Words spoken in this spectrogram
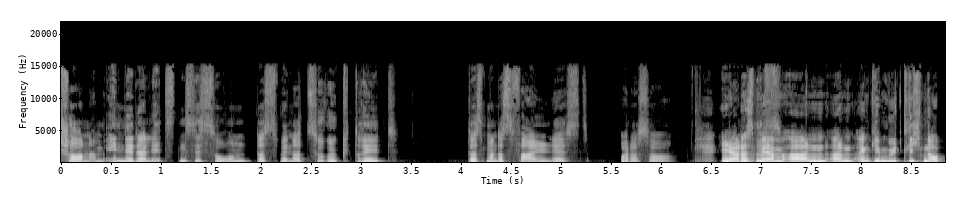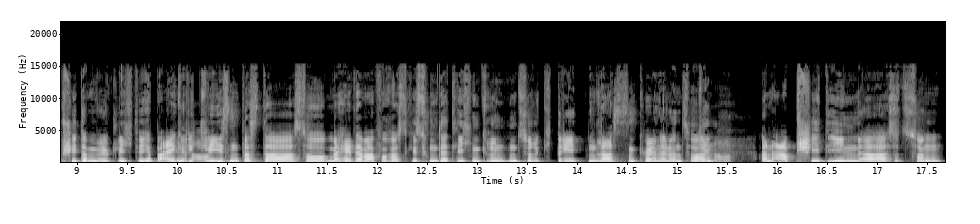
schon am Ende der letzten Saison, dass wenn er zurücktritt, dass man das fallen lässt oder so. Ja, dass das man einen, einen, einen gemütlichen Abschied ermöglicht. Ich habe eigentlich genau. gelesen, dass da so, man hätte ihm einfach aus gesundheitlichen Gründen zurücktreten lassen können und so einen, genau. einen Abschied ihn äh, sozusagen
